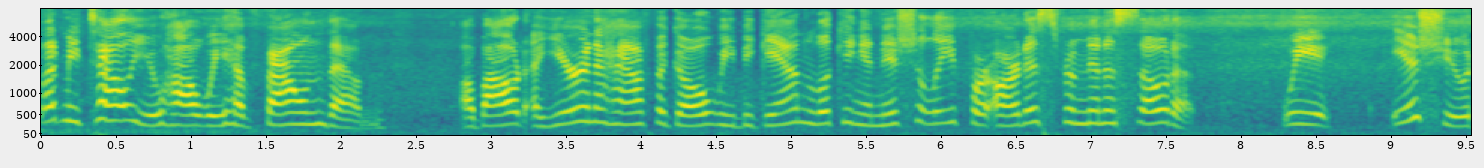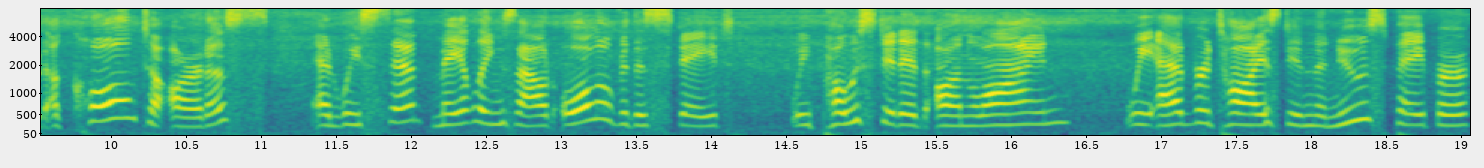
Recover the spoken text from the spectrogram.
Let me tell you how we have found them. About a year and a half ago, we began looking initially for artists from Minnesota. We issued a call to artists and we sent mailings out all over the state. We posted it online. We advertised in the newspaper.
